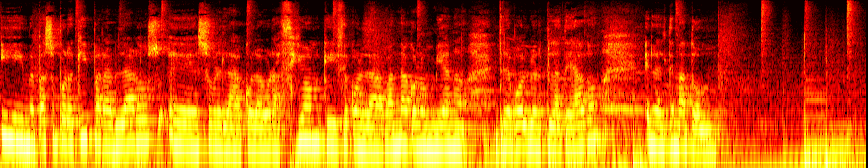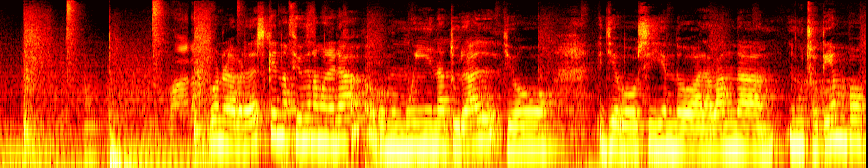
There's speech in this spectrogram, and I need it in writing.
Y me paso por aquí para hablaros eh, sobre la colaboración que hice con la banda colombiana Revolver Plateado en el tema Tom. Bueno, la verdad es que nació de una manera como muy natural. Yo llevo siguiendo a la banda mucho tiempo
